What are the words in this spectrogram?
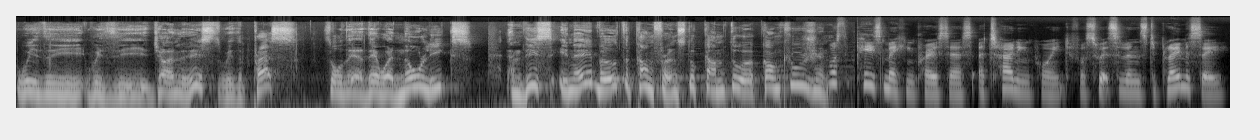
with the with the journalists, with the press. So there there were no leaks. And this enabled the conference to come to a conclusion. Was the peacemaking process a turning point for Switzerland's diplomacy?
